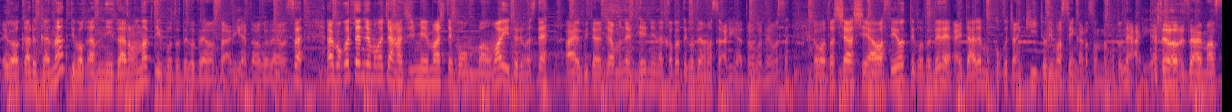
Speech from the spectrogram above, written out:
えわかるかなってわかんねえだろうなっていうことでございます。ありがとうございます。はい、もこちゃんじゃもこちゃん、はじめまして、こんばんは。言っておりますね。はい、ビタちゃんもね、丁寧な方でございます。ありがとうございます。私は幸せよってことでね、誰もここちゃん聞いておりませんから、そんなことね、ありがとうございます。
